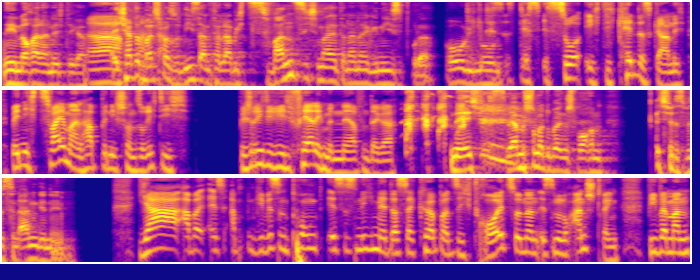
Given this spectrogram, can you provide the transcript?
Nee, noch einer nicht, Digga. Ah, ich hatte manchmal so Niesanfälle, habe ich 20 Mal hintereinander genießt, Bruder. Holy moly. Das ist, das ist so, ich, ich kenne das gar nicht. Wenn ich zweimal hab, bin ich schon so richtig, bin ich richtig, richtig fertig mit den Nerven, Digga. Nee, ich, wir haben schon mal drüber gesprochen. Ich finde es ein bisschen angenehm. Ja, aber es, ab einem gewissen Punkt ist es nicht mehr, dass der Körper sich freut, sondern ist nur noch anstrengend. Wie wenn man,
